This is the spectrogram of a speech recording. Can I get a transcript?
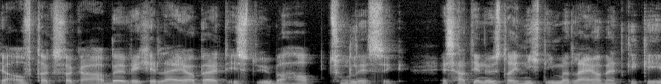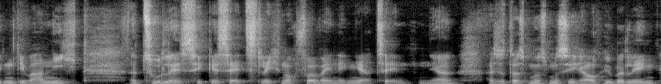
der Auftragsvergabe, welche Leiharbeit ist überhaupt zulässig. Es hat in Österreich nicht immer Leiharbeit gegeben, die war nicht äh, zulässig gesetzlich noch vor wenigen Jahrzehnten. Ja? Also das muss man sich auch überlegen,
